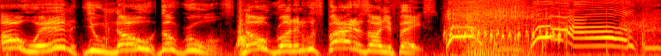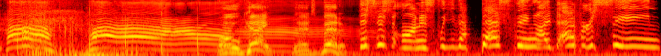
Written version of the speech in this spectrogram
Owen, you know the rules. No running with spiders on your face. Okay, that's better. This is honestly the best thing I've ever seen!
